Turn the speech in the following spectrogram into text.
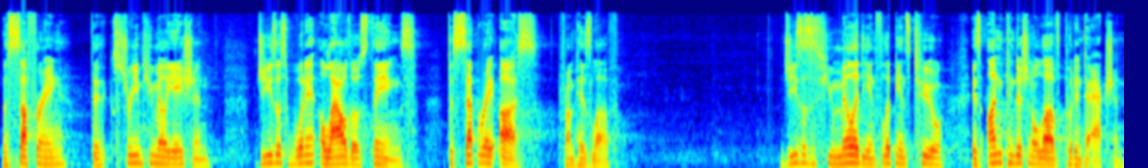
the suffering, the extreme humiliation, Jesus wouldn't allow those things to separate us from his love. Jesus' humility in Philippians 2 is unconditional love put into action.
